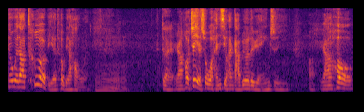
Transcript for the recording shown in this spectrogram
那个味道特别特别好闻。嗯，对，然后这也是我很喜欢 W 的原因之一啊，然后。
